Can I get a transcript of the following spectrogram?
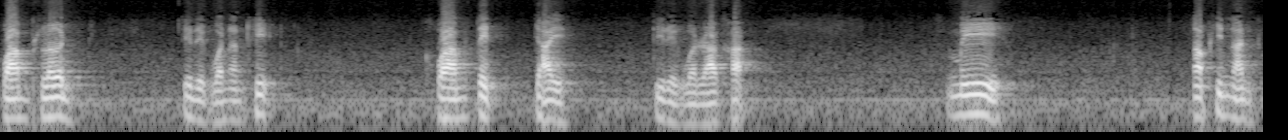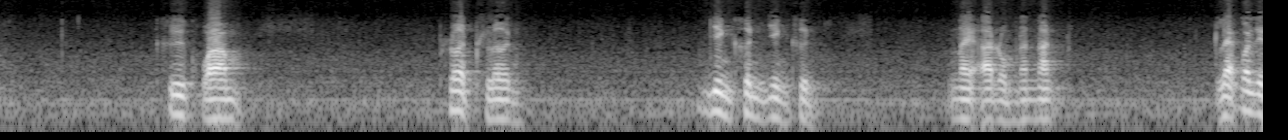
ความเพลินที่เรียกว่านันทิ ความติดใจ ที่เรียกว่าราคะ มีอภินันคือความเพลิดเพลิน ยิ่งขึ้นยิ่งขึ้น ในอารมณ์นั้น ๆ และก็ได้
